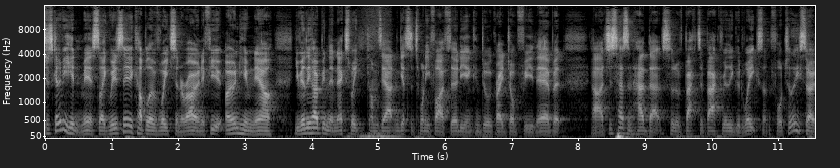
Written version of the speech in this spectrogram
just going to be hit and miss. Like we just need a couple of weeks in a row, and if you own him now, you're really hoping that next week he comes out and gets to 25, 30 and can do a great job for you there. But uh, just hasn't had that sort of back to back really good weeks, unfortunately. So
